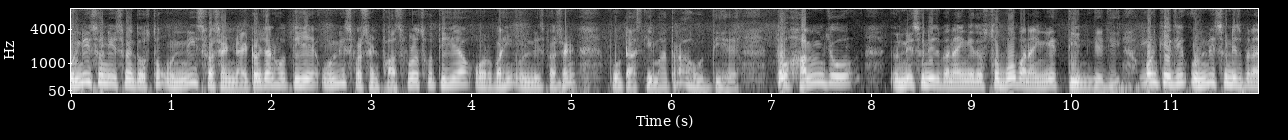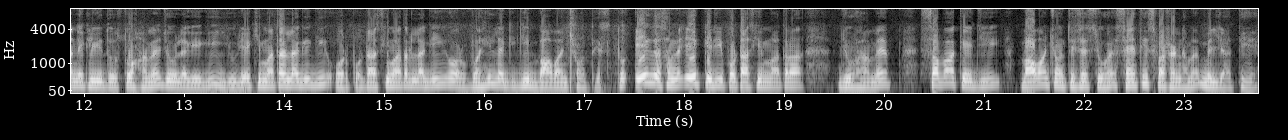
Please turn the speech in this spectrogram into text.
उन्नीस उन्नीस में दोस्तों उन्नीस परसेंट नाइट्रोजन होती है, उन्नीस परसेंट फॉस्फोरस होती है और वहीं उन्नीस परसेंट पोटास की मात्रा होती है। तो हम जो उन्नीस उन्नीस बनाएँगे दोस्तों वो बनाएँगे तीन के जी और के जी उन्नीस उन्नीस बनाने के लिए दोस्तों हमें जो लगेगी यूरिया की मात्रा लगेगी और पोटास की मात्रा लगेगी और वहीं लगेगी बावन चौंतीस। तो एक दशमलव एक के जी पोटास की मात्रा जो हमें सवा के जी बावन चौंतीस से जो है सैंतीस परसेंट हमें मिल जाती है।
